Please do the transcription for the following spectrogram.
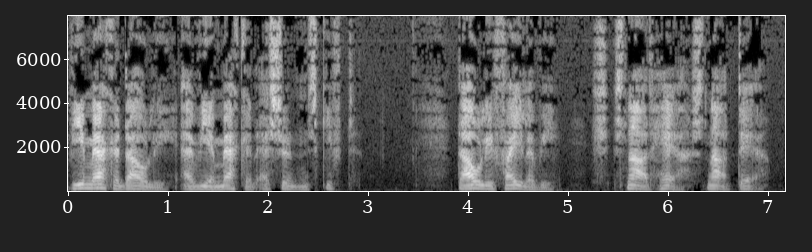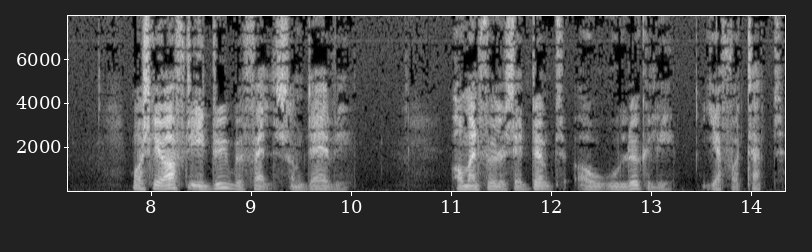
Vi mærker dagligt, at vi er mærket af syndens gift. Dagligt fejler vi, snart her, snart der. Måske ofte i dybe fald som David. Og man føler sig dømt og ulykkelig, ja fortabt.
